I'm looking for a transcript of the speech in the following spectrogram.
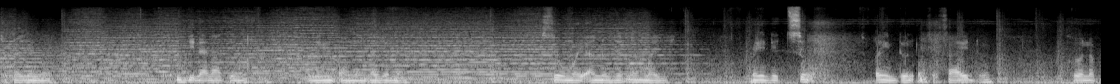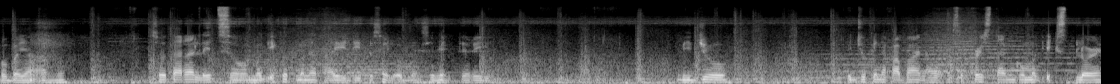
Tsaka yun eh. Hindi na natin yung ano na yun eh. So may ano yung may may nitso. Tsaka yun dun oh, sa side oh. So napabayaan mo. So tara let's so mag-ikot muna tayo dito sa loob ng cemetery. Medyo medyo kinakabahan ako kasi first time ko mag-explore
